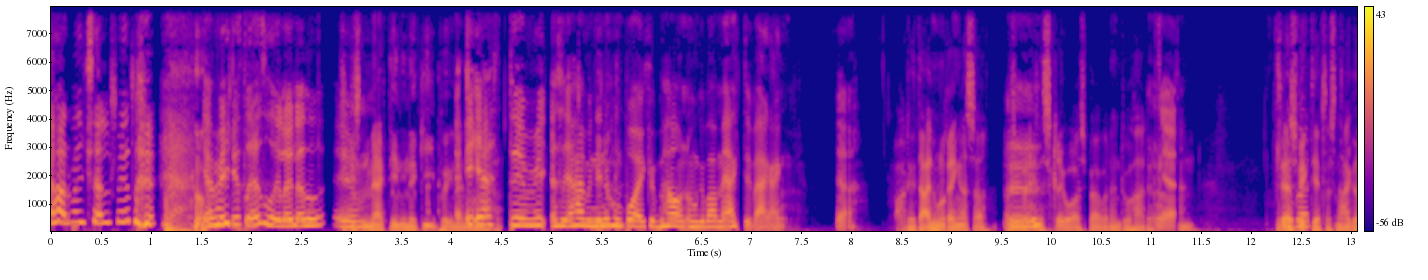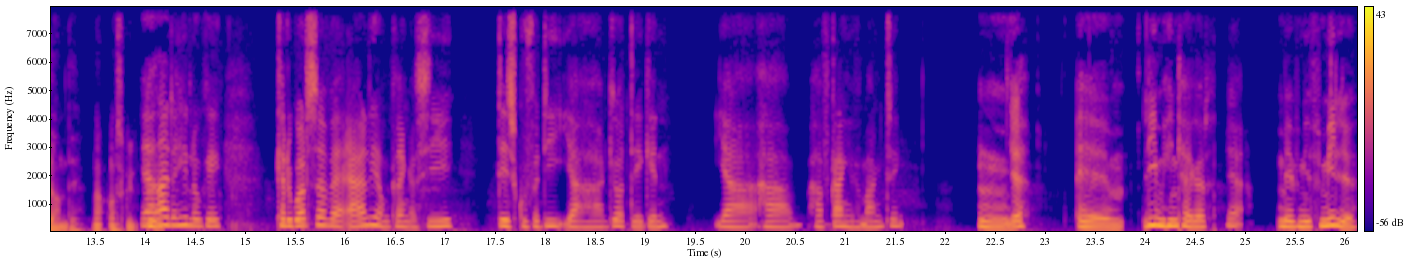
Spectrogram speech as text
jeg har det bare ikke særlig fedt. Ja. jeg er mega stresset eller et eller andet. De kan sådan mærke din energi på en eller anden ja, måde. det er, vir- altså jeg har en veninde, hun bor i København, og hun kan bare mærke det hver gang. Og det er dejligt, hun ringer så, og mm. eller skriver og spørger, hvordan du har det. Ja. Sådan. For det er også du vigtigt at få snakket om det. Nå, undskyld. Ja, nej, det er helt okay. Kan du godt så være ærlig omkring at sige, det er sgu fordi, jeg har gjort det igen. Jeg har haft gang i for mange ting. Mm, ja. Øhm, lige med hende kan jeg godt. Ja. Med min familie,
